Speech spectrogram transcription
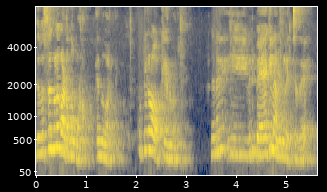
ദിവസങ്ങൾ കടന്നു പോകണം എന്ന് പറഞ്ഞു. കുട്ടികൾ ഓക്കെ എന്ന് പറഞ്ഞു. അങ്ങനെ ഈ ഇവർ ബാഗിലാണ് ഇത് വെച്ചത്.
